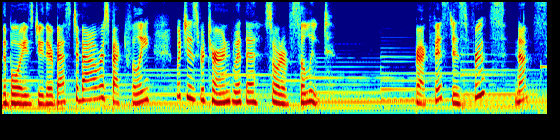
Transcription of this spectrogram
The boys do their best to bow respectfully, which is returned with a sort of salute. Breakfast is fruits, nuts,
